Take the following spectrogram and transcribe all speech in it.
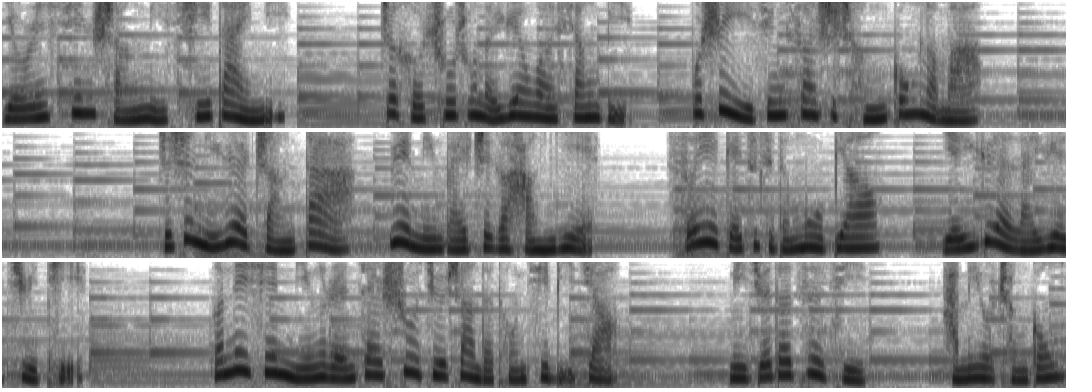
有人欣赏你、期待你，这和初中的愿望相比，不是已经算是成功了吗？只是你越长大，越明白这个行业，所以给自己的目标也越来越具体。和那些名人在数据上的统计比较，你觉得自己还没有成功，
